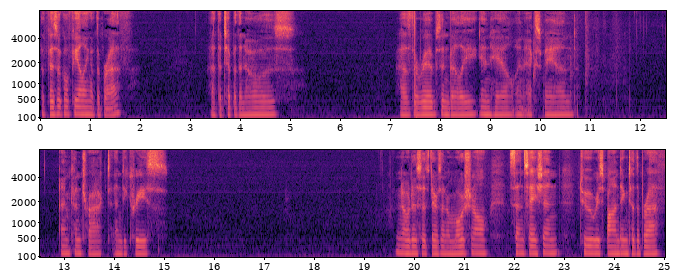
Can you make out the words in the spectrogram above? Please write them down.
the physical feeling of the breath at the tip of the nose, as the ribs and belly inhale and expand and contract and decrease. Notice if there's an emotional sensation to responding to the breath.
